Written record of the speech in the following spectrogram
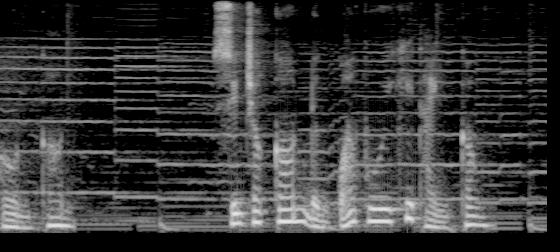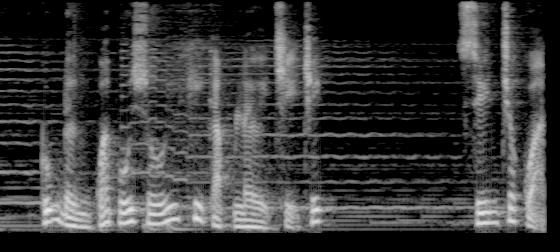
hồn con. Xin cho con đừng quá vui khi thành công, cũng đừng quá bối rối khi gặp lời chỉ trích. Xin cho quả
